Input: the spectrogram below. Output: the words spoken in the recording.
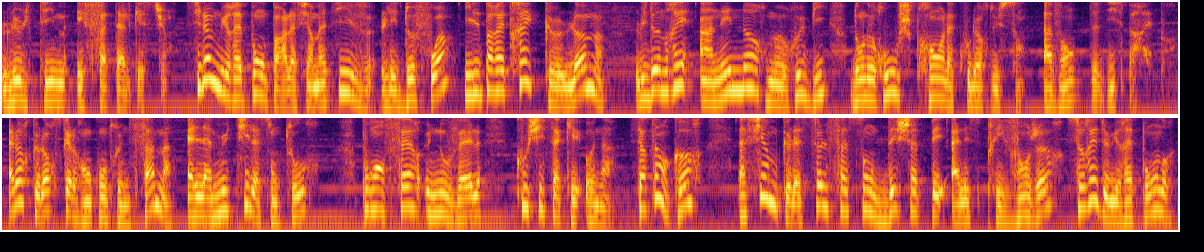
l'ultime et fatale question. Si l'homme lui répond par l'affirmative les deux fois, il paraîtrait que l'homme lui donnerait un énorme rubis dont le rouge prend la couleur du sang, avant de disparaître. Alors que lorsqu'elle rencontre une femme, elle la mutile à son tour pour en faire une nouvelle Kushisake Ona. Certains encore affirment que la seule façon d'échapper à l'esprit vengeur serait de lui répondre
